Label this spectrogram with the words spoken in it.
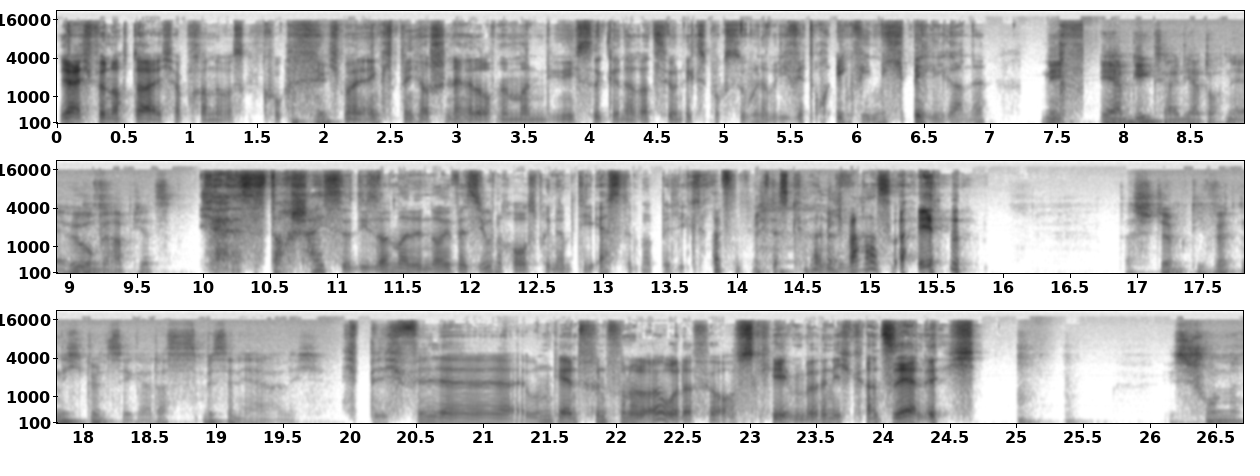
Ja, ich bin noch da. Ich habe gerade was geguckt. Okay. Ich meine, eigentlich bin ich auch schon länger drauf, mir mal die nächste Generation Xbox zu holen, aber die wird auch irgendwie nicht billiger, ne? Nee, eher im Gegenteil, die hat doch eine Erhöhung gehabt jetzt. Ja, das ist doch scheiße. Die sollen mal eine neue Version rausbringen, damit die erste mal billig wird. Das kann doch nicht wahr sein. Das stimmt, die wird nicht günstiger. Das ist ein bisschen ärgerlich. Ich, ich will äh, ungern 500 Euro dafür ausgeben, bin ich ganz ehrlich. Ist schon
